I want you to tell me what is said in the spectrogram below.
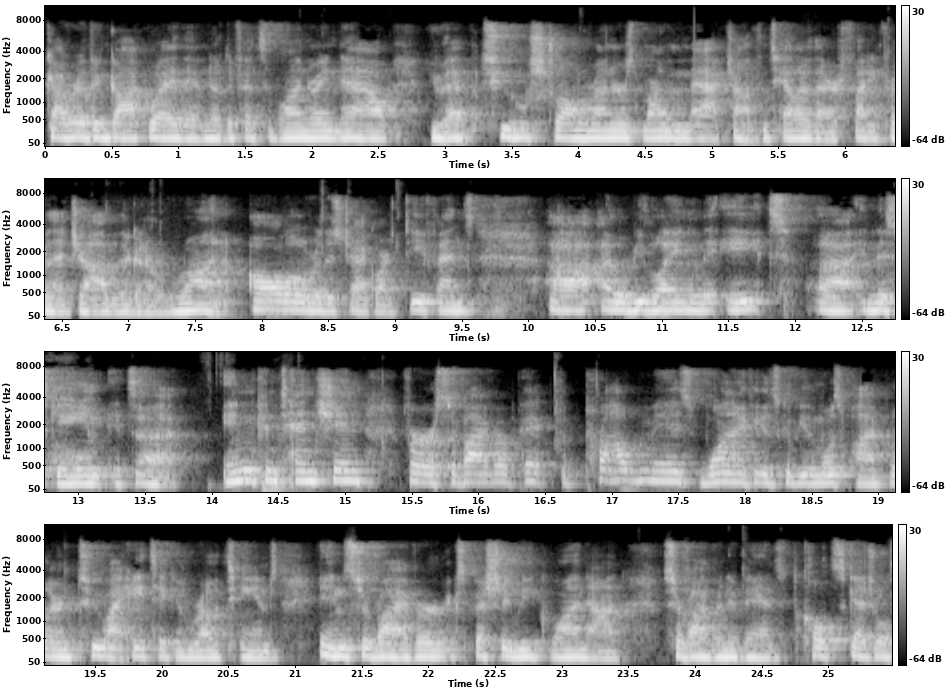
got rid of Ngakoue. They have no defensive line right now. You have two strong runners, Marlon Mack, Jonathan Taylor, that are fighting for that job. They're going to run all over this Jaguars defense. Uh, I will be laying the eight uh, in this game. It's a in contention for a survivor pick. The problem is one, I think it's going to be the most popular, and two, I hate taking road teams in survivor, especially week one on survivor in advance. The Colts schedule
